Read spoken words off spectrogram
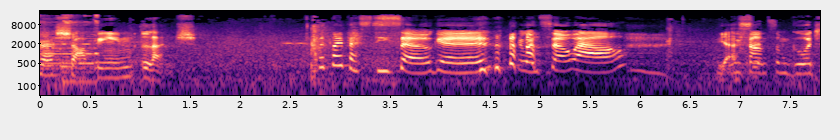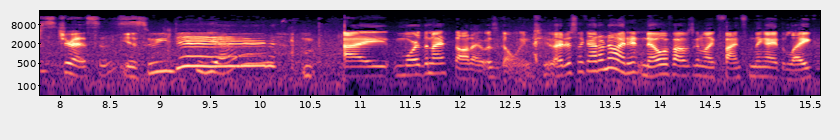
Dress shopping lunch with my bestie. So good. it went so well. Yes. We found some gorgeous dresses. Yes, we did. I more than I thought I was going to. I just like I don't know. I didn't know if I was gonna like find something I'd like.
